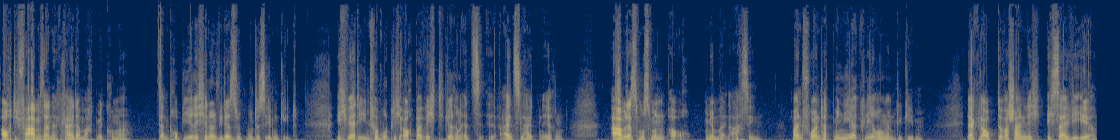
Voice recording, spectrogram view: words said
Auch die Farben seiner Kleider macht mir Kummer. Dann probiere ich hin und wieder so gut es eben geht. Ich werde ihn vermutlich auch bei wichtigeren Erz äh, Einzelheiten irren. Aber das muss man auch mir mal nachsehen. Mein Freund hat mir nie Erklärungen gegeben. Er glaubte wahrscheinlich, ich sei wie er.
